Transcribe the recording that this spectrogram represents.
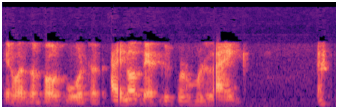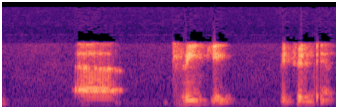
It was about water. I know there are people who like uh, drinking between meals.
